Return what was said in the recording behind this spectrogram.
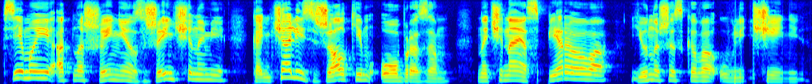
Все мои отношения с женщинами кончались жалким образом, начиная с первого юношеского увлечения.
